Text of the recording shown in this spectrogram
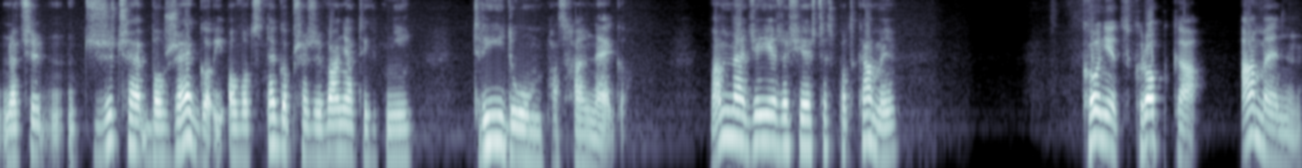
znaczy życzę Bożego i owocnego przeżywania tych dni Triduum Paschalnego. Mam nadzieję, że się jeszcze spotkamy. Koniec, kropka. Amen.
